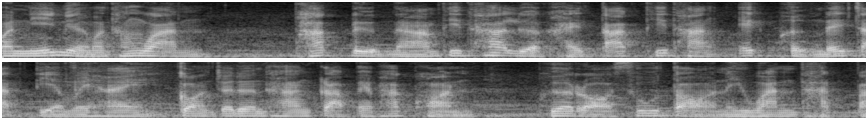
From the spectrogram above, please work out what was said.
วันนี้เหนือมาทั้งวันพักดื่มน้ำที่ท่าเรือไคตักที่ทาง X เผิงได้จัดเตรียมไว้ให้ ก่อนจะเดินทางกลับไปพักผ่อน เพื่อรอสู้ต่อในวันถัดไป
